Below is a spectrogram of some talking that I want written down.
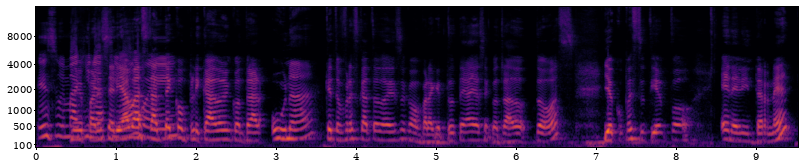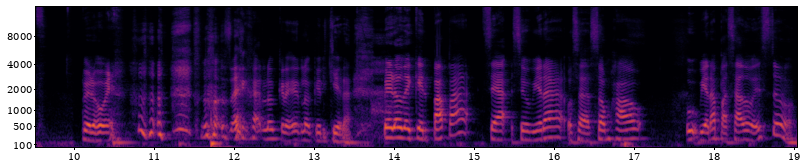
Es su Me imaginación. parecería bastante güey. complicado encontrar una que te ofrezca todo eso como para que tú te hayas encontrado dos y ocupes tu tiempo en el internet. Pero bueno, vamos a dejarlo creer lo que él quiera. Pero de que el Papa se, se hubiera, o sea, somehow hubiera pasado esto,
